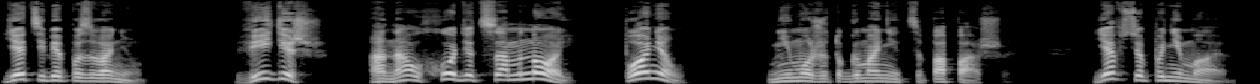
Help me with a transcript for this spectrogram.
я тебе позвоню». «Видишь, она уходит со мной, понял?» Не может угомониться папаша. «Я все понимаю.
